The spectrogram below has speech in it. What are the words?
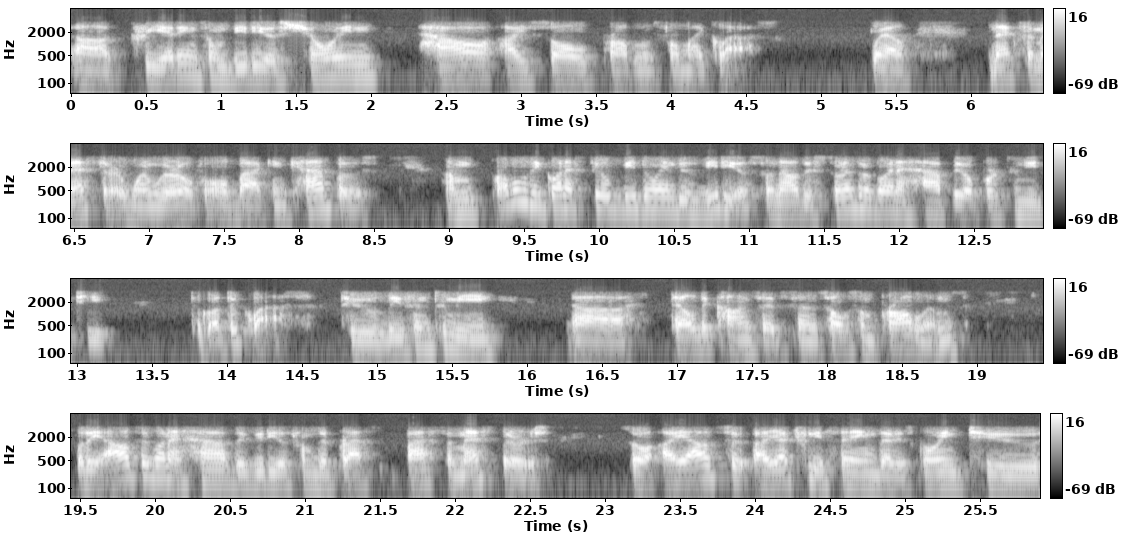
uh, creating some videos showing how I solve problems for my class. Well, next semester, when we're all back in campus, I'm probably going to still be doing these videos. So now the students are going to have the opportunity to go to class, to listen to me, uh, tell the concepts, and solve some problems but they also going to have the videos from the past semesters. So I also I actually think that it's going to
